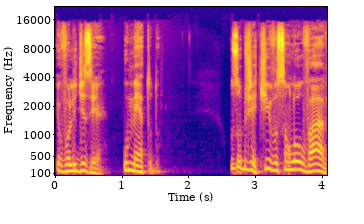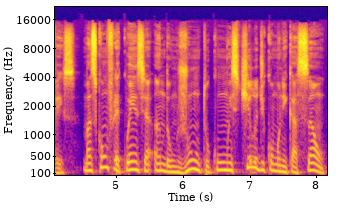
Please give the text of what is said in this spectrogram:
Eu vou lhe dizer: o método. Os objetivos são louváveis, mas com frequência andam junto com um estilo de comunicação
